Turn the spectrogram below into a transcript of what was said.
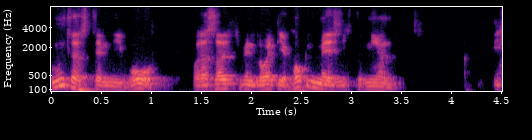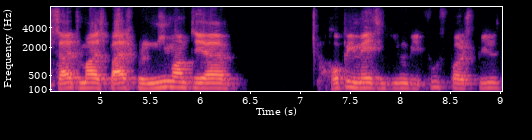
unterstem Niveau oder selbst wenn Leute hobbymäßig trainieren. Ich sage jetzt mal als Beispiel, niemand, der hobbymäßig irgendwie Fußball spielt,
